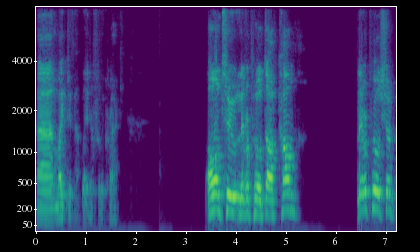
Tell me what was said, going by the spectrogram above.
Uh, might do that later for the crack. On to Liverpool.com. Liverpool should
